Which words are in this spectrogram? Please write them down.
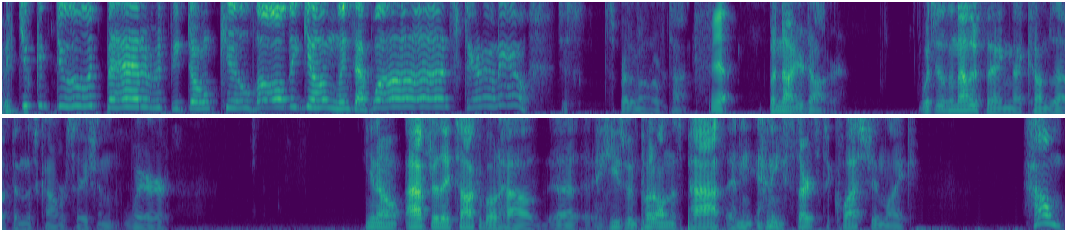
But you can do it better if you don't kill all the younglings at once. Just spread them out over time. yeah, But not your daughter. Which is another thing that comes up in this conversation where, you know, after they talk about how uh, he's been put on this path and he, and he starts to question, like, how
